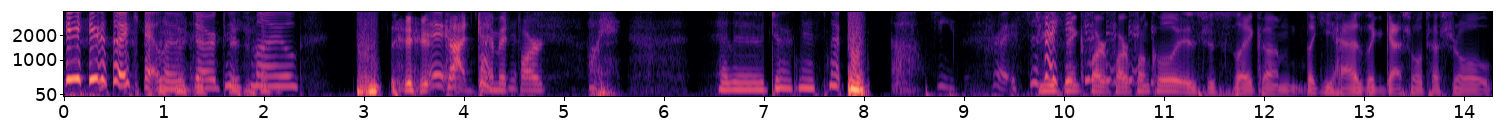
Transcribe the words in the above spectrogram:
like hello, darkness, mild. God damn it, fart. Okay, hello, darkness, my. Oh, Jesus Christ! Do you think Fart Farfunkel is just like um like he has like gastrointestinal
